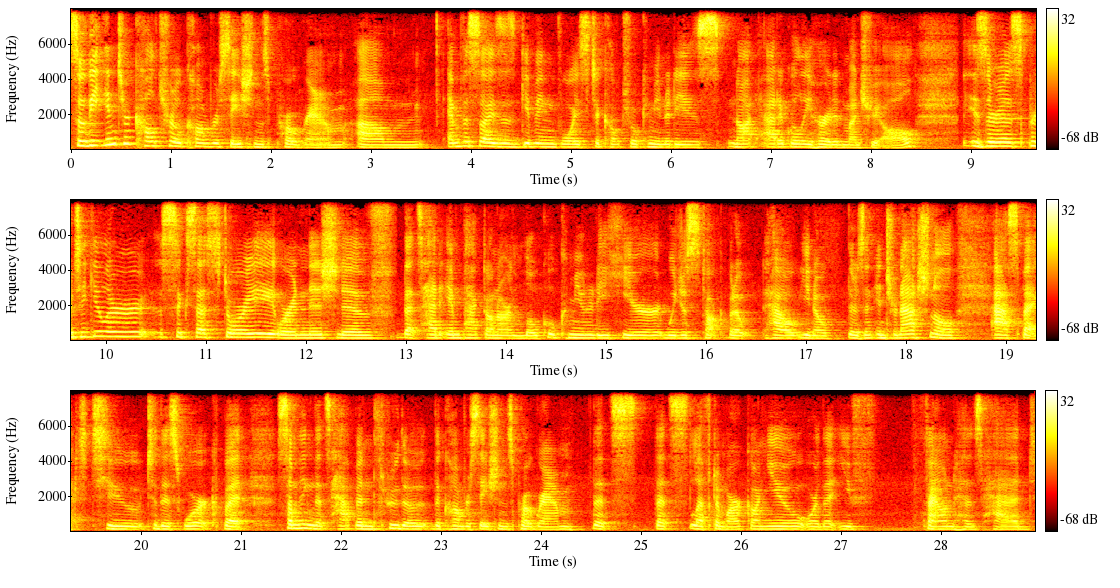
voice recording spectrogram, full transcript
So, the Intercultural Conversations program um, emphasizes giving voice to cultural communities not adequately heard in Montreal. Is there a particular success story or initiative that's had impact on our local community here? We just talk about how you know there's an international aspect to to this work, but something that's happened through the the conversations program that's that's left a mark on you or that you've found has had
